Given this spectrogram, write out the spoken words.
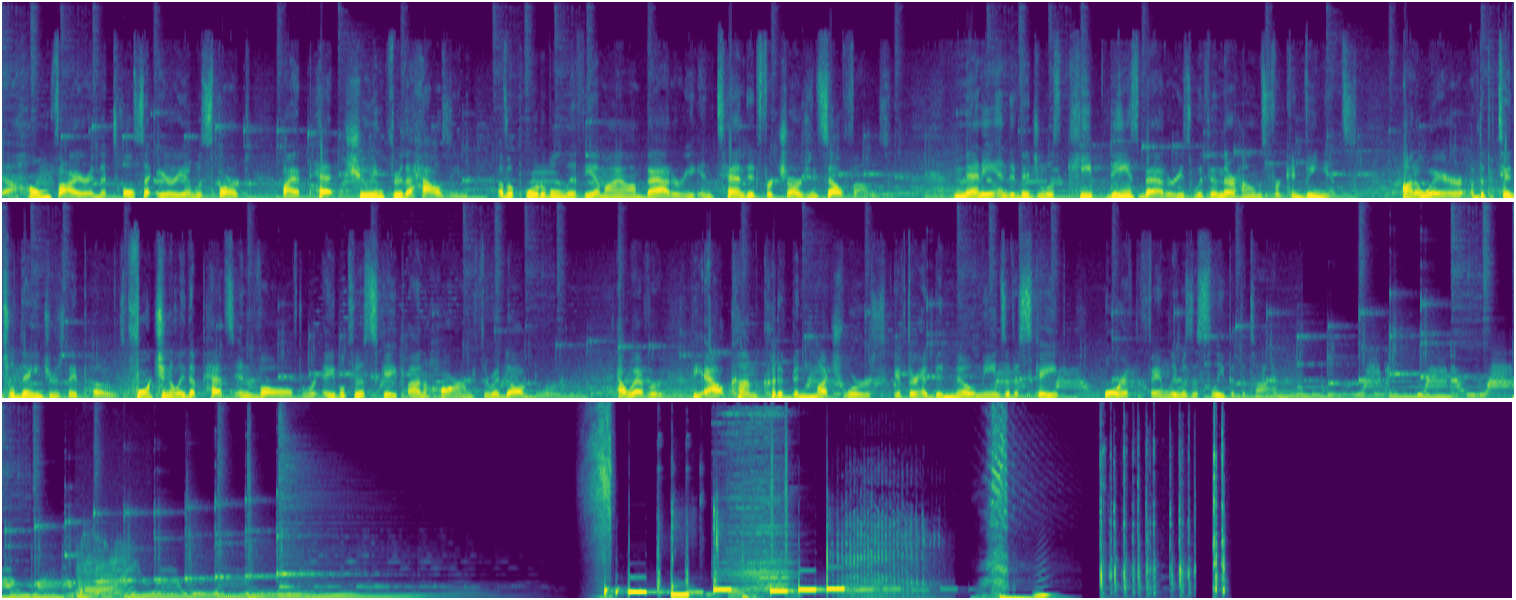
A home fire in the Tulsa area was sparked by a pet chewing through the housing of a portable lithium ion battery intended for charging cell phones. Many individuals keep these batteries within their homes for convenience, unaware of the potential dangers they pose. Fortunately, the pets involved were able to escape unharmed through a dog door. However, the outcome could have been much worse if there had been no means of escape or if the family was asleep at the time. Hmm?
